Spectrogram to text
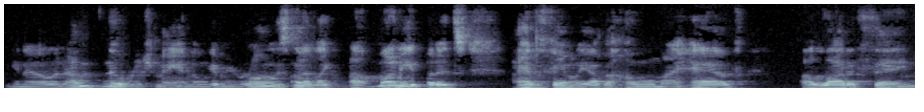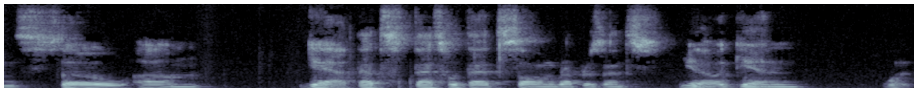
You know, and I'm no rich man. Don't get me wrong. It's not like about money, but it's I have a family, I have a home, I have a lot of things. So um, yeah, that's that's what that song represents. You know, again, what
